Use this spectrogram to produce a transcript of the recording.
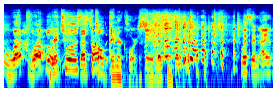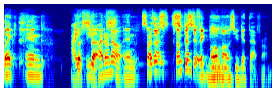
what what Bro, ritual is That's this called? called intercourse. Okay, listen. listen, I like, and I, yeah, I don't know, and Are sometimes, sometimes specific be- bomohs you get that from?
